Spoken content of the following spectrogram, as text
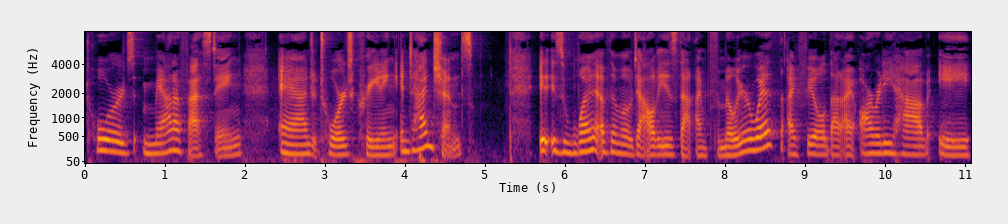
towards manifesting and towards creating intentions. It is one of the modalities that I'm familiar with. I feel that I already have a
